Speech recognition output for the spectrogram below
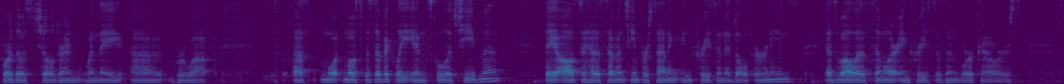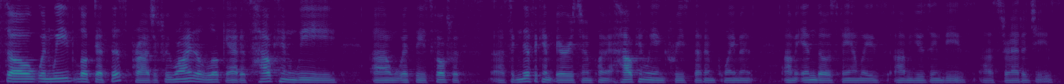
for those children when they uh, grew up uh, most specifically in school achievement. They also had a 17% increase in adult earnings, as well as similar increases in work hours. So when we looked at this project, we wanted to look at is how can we, um, with these folks with uh, significant barriers to employment, how can we increase that employment um, in those families um, using these uh, strategies?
